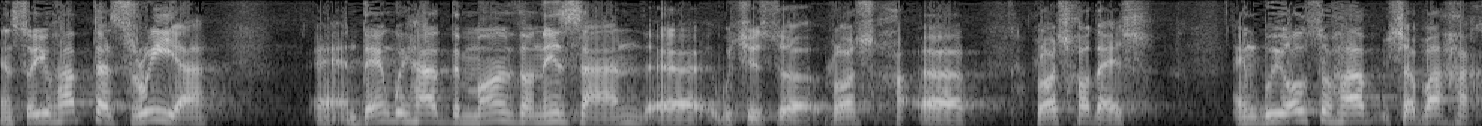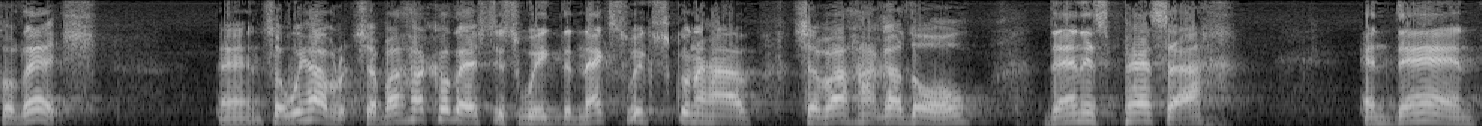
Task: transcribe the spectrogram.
And so you have Tazria, and then we have the month of Nisan, uh, which is uh, Rosh, uh, Rosh Chodesh, and we also have Shabbat HaChodesh. And so we have Shabbat HaChodesh this week. The next week's going to have Shabbat HaGadol. Then it's Pesach. And then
